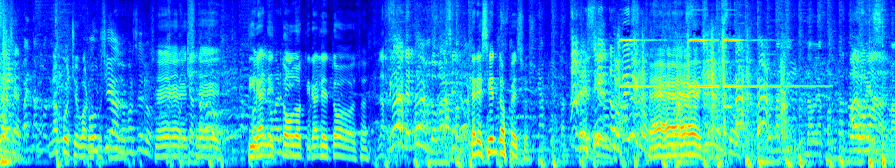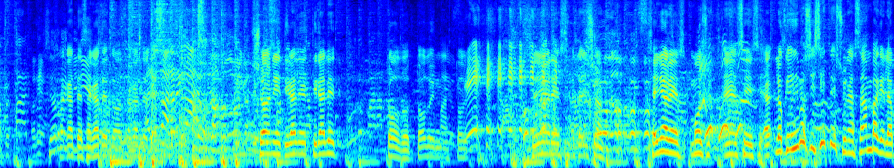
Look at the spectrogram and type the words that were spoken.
No, no escuches. Coachealo, Marcelo. Sí, sí. Tirale todo, tirale todo. La final del mundo, Marcelo. 300 pesos. 300 pesos. Sí. Algo más. Sacate, sacate todo, sacate todo. Johnny, tirale, tirale todo, todo y más, todo. Señores, atención. Señores, música. eh, sí, sí. Eh, Lo que vos hiciste es una samba que la.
